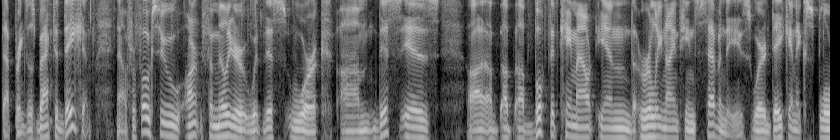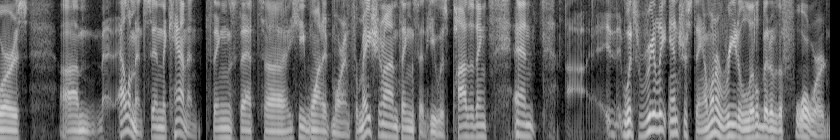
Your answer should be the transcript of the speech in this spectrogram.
that brings us back to Dakin. Now, for folks who aren't familiar with this work, um, this is uh, a, a, book that came out in the early 1970s where Dakin explores um, elements in the canon, things that uh, he wanted more information on, things that he was positing. And uh, what's really interesting, I want to read a little bit of the foreword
